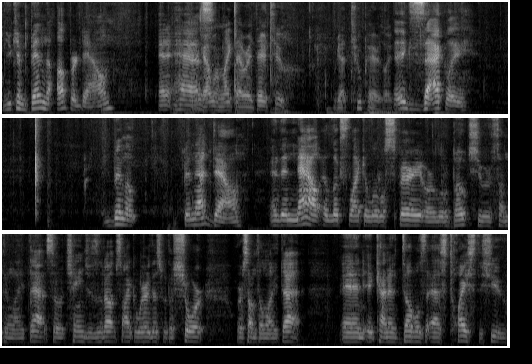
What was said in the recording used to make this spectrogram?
You can bend the upper down, and it has. I got one like that right there too. We got two pairs like that. exactly. You bend the bend that down, and then now it looks like a little Sperry or a little boat shoe or something like that. So it changes it up, so I could wear this with a short or something like that, and it kind of doubles as twice the shoe.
